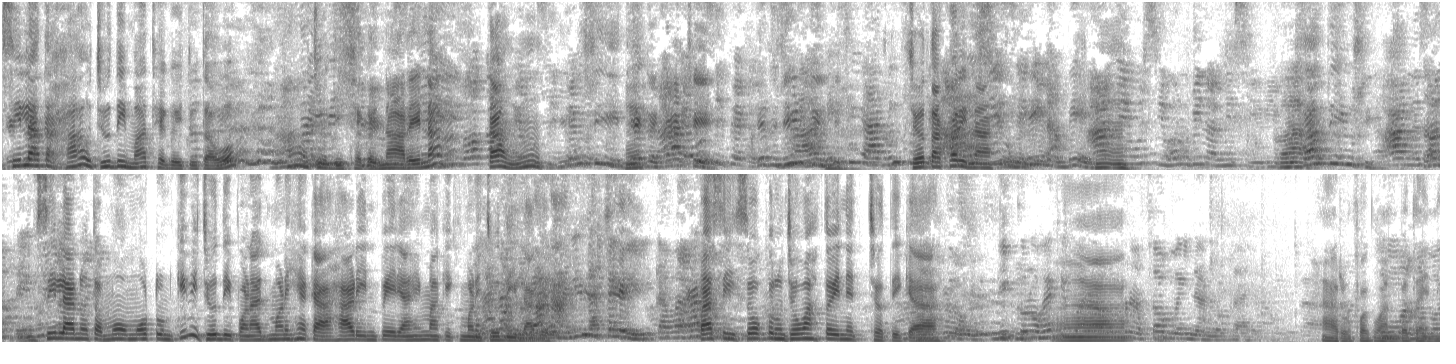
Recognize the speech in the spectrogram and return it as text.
શીલા તો હાવ જુદી માથે ગઈ તું તા હો હાવ જુદી છે ગઈ ના રે ના કા હું જોતા ખરી ના શીલાનું તો મો મોટું ને કેવી જુદી પણ આજ મણી હે કે આ હાડીને પહેર્યા એમાં કંઈક મણી જુદી લાગે પાછી છોકરું જોવા તો એને જ જોતી કે આ હા. સારું ભગવાન બધાને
